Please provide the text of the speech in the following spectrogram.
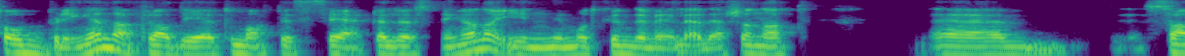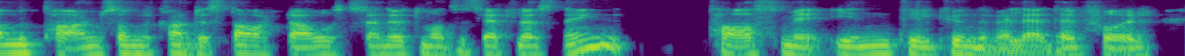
koblingen da, fra de automatiserte løsningene og inn mot kundeveileder. sånn at eh, samtalen som kanskje starta hos en automatisert løsning, tas med inn til kundeveileder for eh,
